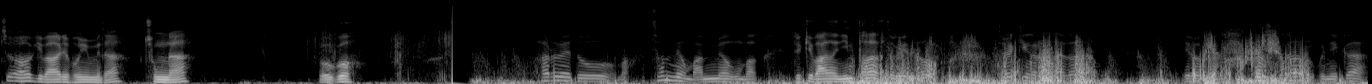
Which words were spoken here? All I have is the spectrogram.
저기 마을이 보입니다. 종나. 오고 하루에도 막 수천 명, 만 명 막 이렇게 많은 인파 속에서 트레킹을 하다가 이렇게 가끔씩 사람을 보니까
